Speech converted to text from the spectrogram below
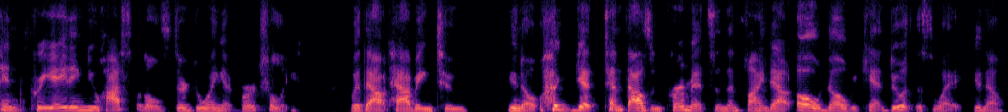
in creating new hospitals. They're doing it virtually without having to, you know, get 10,000 permits and then find out, oh no, we can't do it this way, you know.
